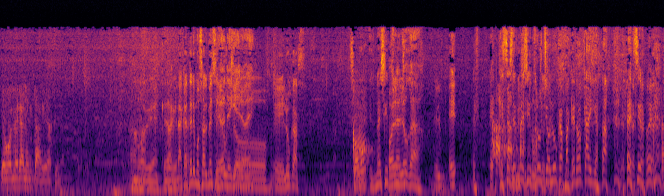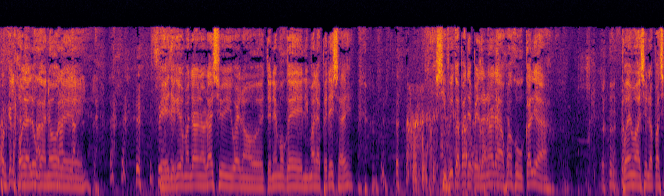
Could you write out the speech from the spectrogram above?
lo volveré a alentar y así. Muy bien, muy bien. Acá tenemos al Messi Yo te Trucho, quiero, eh, Lucas. ¿Cómo? Messi hola Trucho. Luca. El- eh, Eh, Ese es el Messi Messi Trucho, Trucho, sí. Luca, para que no caiga. Sí, porque la- Hola Luca, la- no la- le... la- Eh, te quiero mandar un abrazo y bueno, eh, tenemos que limar la pereza, ¿eh? Si fui capaz de perdonar a Juanjo Buscalia, podemos hacer la paz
